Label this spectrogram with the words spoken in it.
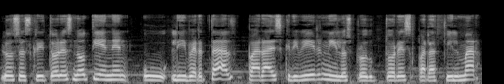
Los escritores no tienen libertad para escribir ni los productores para filmar.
